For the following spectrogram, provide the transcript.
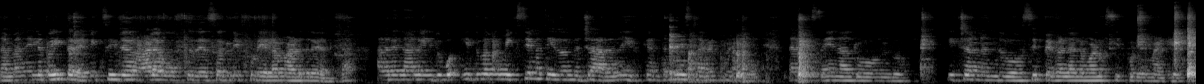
ನಮ್ಮನೇಲಿ ಬೈತಾರೆ ಮಿಕ್ಸಿ ಜಾರ್ ಹಾಳಾಗಿ ಹೋಗ್ತದೆ, ಸಗಣಿ ಪುಡಿ ಎಲ್ಲ ಮಾಡಿದ್ರೆ ಅಂತ. ಆದರೆ ನಾನು ಇದು ಇದು ಒಂದು ಮಿಕ್ಸಿ ಮತ್ತು ಇದೊಂದು ಜಾರನ್ನು ಇದಕ್ಕೆ ಅಂತ ಮೀಸಲಾಗಿಟ್ಬಿಟ್ಟಿದ್ದೀನಿ ನನಗೆ ಏನಾದರೂ ಒಂದು ಕಿಚನ್ ಒಂದು ಸಿಪ್ಪೆಗಳನ್ನೆಲ್ಲ ಒಣಗಿಸಿ ಪುಡಿ ಮಾಡಲಿಕ್ಕೆ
